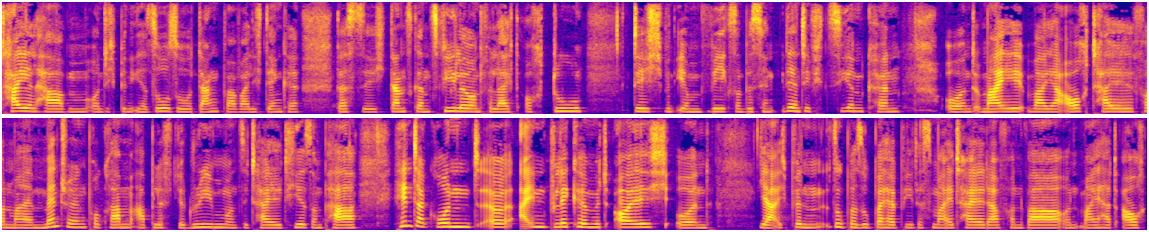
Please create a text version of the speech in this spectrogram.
teilhaben und ich bin ihr so, so dankbar, weil ich denke, dass sich ganz, ganz viele und vielleicht auch du dich mit ihrem Weg so ein bisschen identifizieren können. Und Mai war ja auch Teil von meinem Mentoring-Programm Uplift Your Dream und sie teilt hier so ein paar Hintergrundeinblicke mit euch und ja, ich bin super, super happy, dass Mai Teil davon war und Mai hat auch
